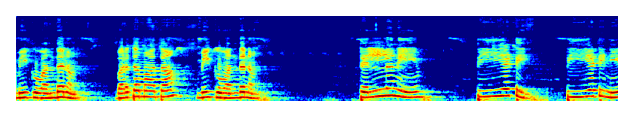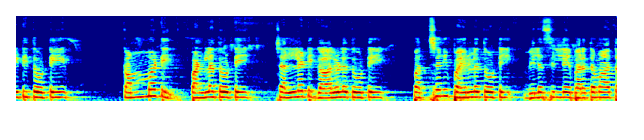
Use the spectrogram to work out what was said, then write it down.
మీకు వందనం. భరతమాత మీకు వందనం. తెల్లని తీయటి తీయటి నీటితోటి కమ్మటి పండ్లతోటి చల్లటి గాలులతోటి పచ్చని పైరులతోటి విలసిల్లే భరతమాత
